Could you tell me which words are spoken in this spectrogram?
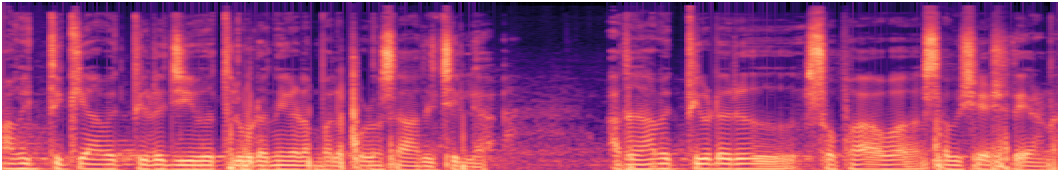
ആ വ്യക്തിക്ക് ആ വ്യക്തിയുടെ ജീവിതത്തിലുടനീളം പലപ്പോഴും സാധിച്ചില്ല. അത് ആ വ്യക്തിയുടെ ഒരു സ്വഭാവ സവിശേഷതയാണ്.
